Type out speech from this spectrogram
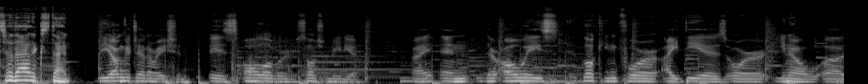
to that extent, the younger generation is all over social media, right? And they're always looking for ideas or you know uh,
